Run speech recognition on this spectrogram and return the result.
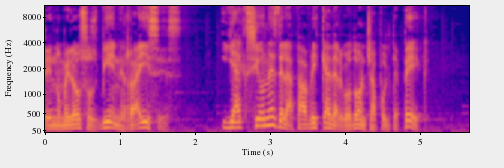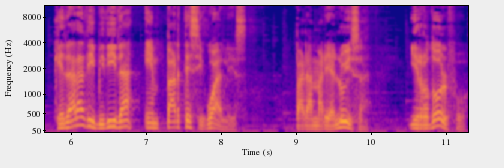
de numerosos bienes raíces y acciones de la fábrica de algodón Chapultepec, quedara dividida en partes iguales. Para María Luisa y Rodolfo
